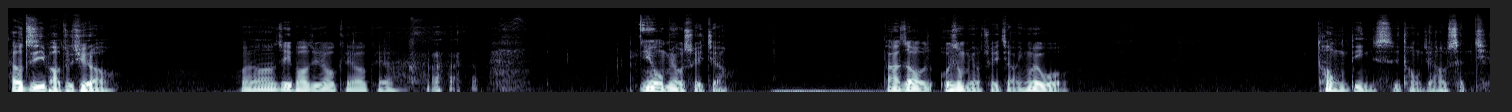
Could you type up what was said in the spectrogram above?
他又自己跑出去喽。我要自己跑出去，OK OK 啊，因为我没有睡觉。大家知道我为什么没有睡觉？因为我痛定思痛，想要省钱。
